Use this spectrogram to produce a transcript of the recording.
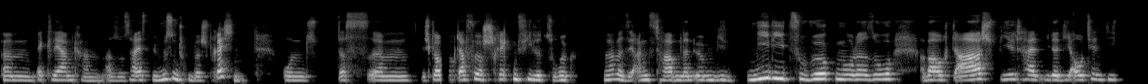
ähm, erklären kann. Also das heißt, wir müssen drüber sprechen. Und das, ähm, ich glaube, dafür schrecken viele zurück ne, weil sie Angst haben, dann irgendwie needy zu wirken oder so. Aber auch da spielt halt wieder die Authentizität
